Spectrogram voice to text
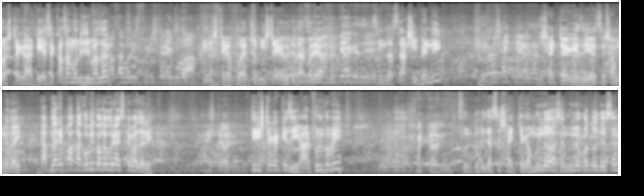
দশ টাকা আটি। আছে কাঁচা মরিচের বাজার? কাঁচামরিচ তিরিশ টাকায় পোয়া। টাকা পো একশো বিশ টাকা করে। তারপরে টাকা সিম যাচ্ছে আশি। ভেন্ডি? বেগুন ষাট টাকা কেজি। কেজি। আচ্ছা সামনে যাই। আপনার এই পাতাকপি কত করে আজকে বাজারে? তিরিশ টাকা কেজি। তিরিশ টাকা কেজি। আর ফুলকপি? ফুলকপি যাচ্ছে ষাট টাকা। মূল্য আছে। মূল্য কত দিয়েছেন?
